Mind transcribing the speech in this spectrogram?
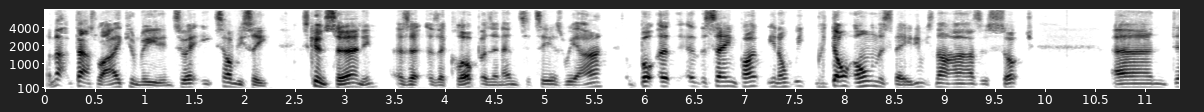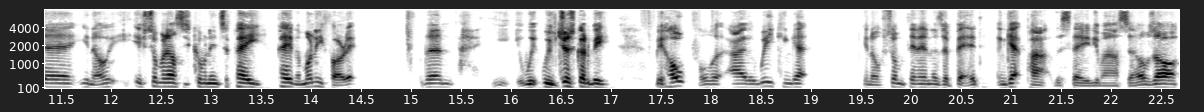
And that that's what I can read into it. It's obviously it's concerning as a as a club as an entity as we are. But at, at the same point you know we, we don't own the stadium. It's not ours as such. And uh, you know if someone else is coming in to pay pay the money for it then we, we've just got to be be hopeful that either we can get you know, something in as a bid and get part of the stadium ourselves, or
